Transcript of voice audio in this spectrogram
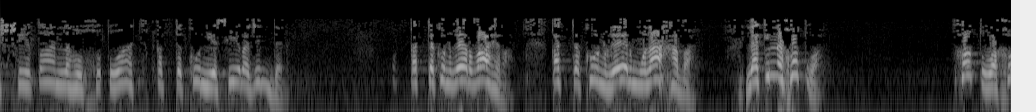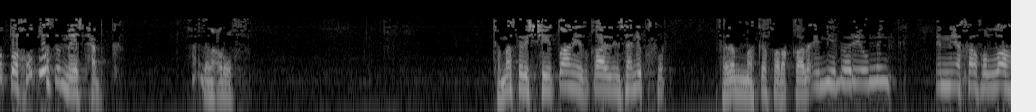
الشيطان له خطوات قد تكون يسيرة جدا قد تكون غير ظاهرة قد تكون غير ملاحظة لكنها خطوة. خطوة خطوة خطوة ثم يسحبك. هذا معروف. كمثل الشيطان إذ قال الإنسان يكفر فلما كفر قال إني بريء منك إني أخاف الله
